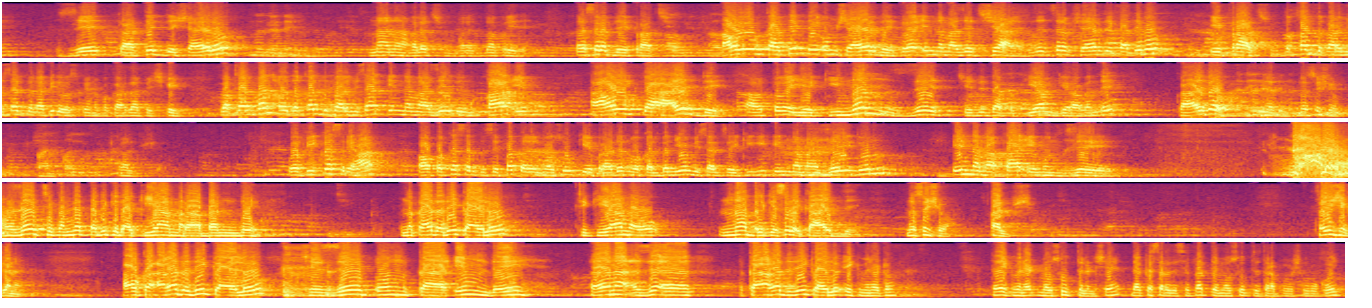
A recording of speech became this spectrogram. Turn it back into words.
زید کاتب دی شاعر نه نه غلط شو غلط دا پرې دی صرف د افراد شو او هم کاتب دی هم شاعر دی ته انما زید شاعر زید صرف شاعر دی کاتب افراد شو د قلب پر مثال د نفي د وسپینو په کاردا پیش کړي وقلبا او د قلب پر مثال انما زید قائم او قاعد دی او ته یقینا زید چې د قیام کې را باندې قاعده نه ده نو څه شو قلب قلب وفي کسرها او په کسر د صفت علی الموصوف کې افرادن وقلبن یو مثال صحیح کیږي انما زید انما قائم زید زید چې کوم نه پد کې دا قیام را بند نه کا د دې قائلو چې قیام او نه بلکې سره قائد دی نو څه شو قلب شو صحیح شګنه او که هغه د دې قائلو چې زید ام قائم دی انا که هغه د دې قائلو 1 منټو ته 1 منټ موصوف تلل شي دا کسر د صفت ته موصوف ته طرف شروع کوي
